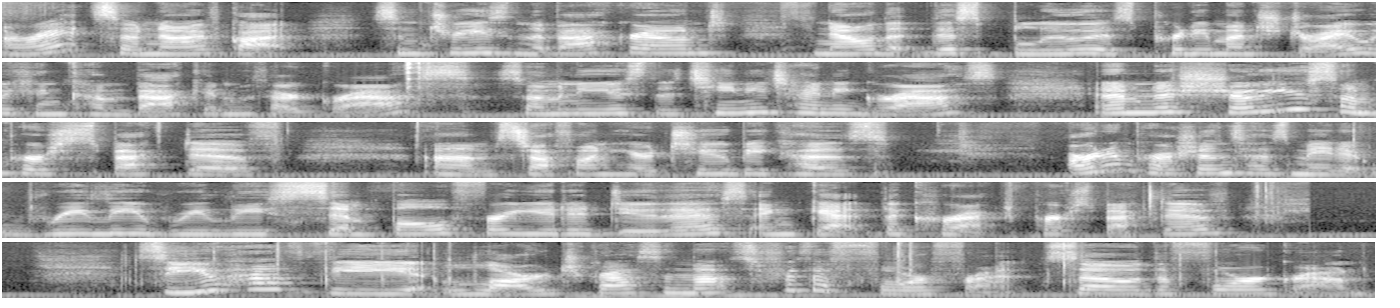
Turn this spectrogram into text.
All right, so now I've got some trees in the background. Now that this blue is pretty much dry, we can come back in with our grass. So I'm gonna use the teeny tiny grass, and I'm gonna show you some perspective um, stuff on here too, because Art Impressions has made it really, really simple for you to do this and get the correct perspective. So you have the large grass, and that's for the forefront, so the foreground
